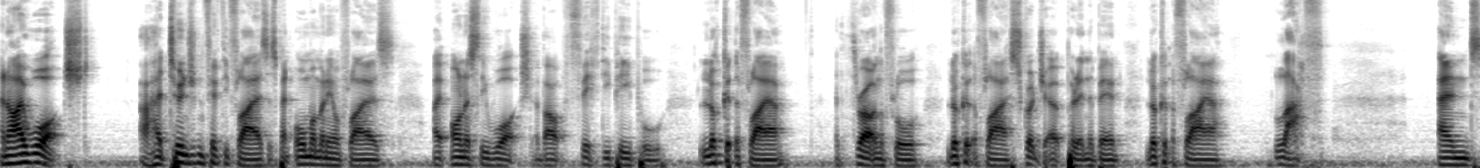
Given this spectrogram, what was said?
And I watched. I had 250 flyers. I spent all my money on flyers. I honestly watched about 50 people look at the flyer and throw it on the floor. Look at the flyer, scrunch it up, put it in the bin. Look at the flyer, laugh. And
